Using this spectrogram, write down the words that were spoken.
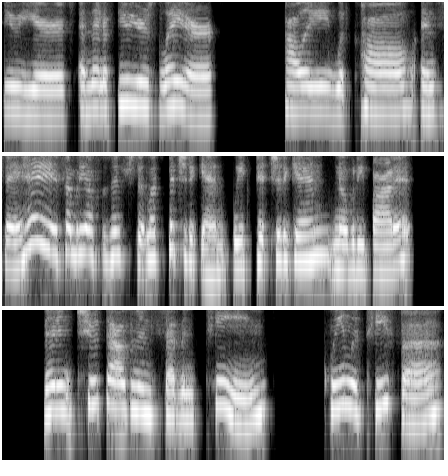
few years. And then a few years later, Holly would call and say, Hey, somebody else is interested. Let's pitch it again. We'd pitch it again. Nobody bought it. Then in 2017, Queen Latifah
